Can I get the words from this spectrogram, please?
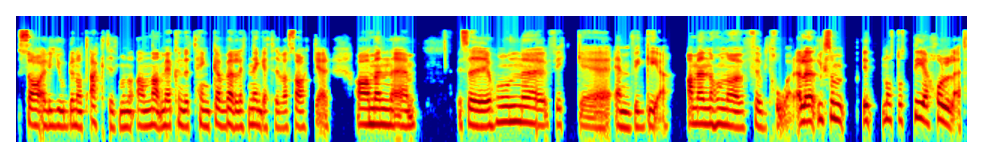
sa eller gjorde något aktivt mot någon annan, men jag kunde tänka väldigt negativa saker. Ja, men eh, vi säger hon eh, fick eh, MVG. Ja, men hon har fult hår. Eller liksom något åt det hållet.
